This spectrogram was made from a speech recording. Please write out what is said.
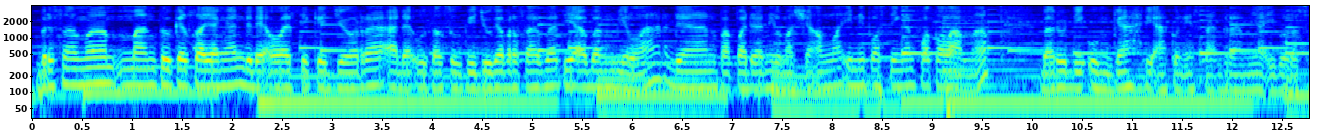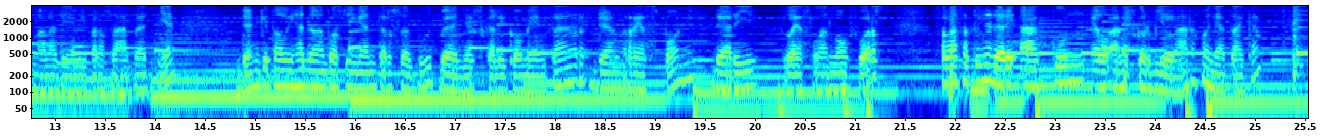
Bersama mantu kesayangan Dedek Lesti Kejora Ada Usa Suki juga bersahabat ya Abang Bilar Dan Papa Daniel. Masya Allah ini postingan foto lama Baru diunggah di akun Instagramnya Ibu Rosmala Dewi persahabat ya dan kita lihat dalam postingan tersebut banyak sekali komentar dan respon nih dari Leslar Lovers. Salah satunya dari akun El Aniskor Bilar mengatakan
